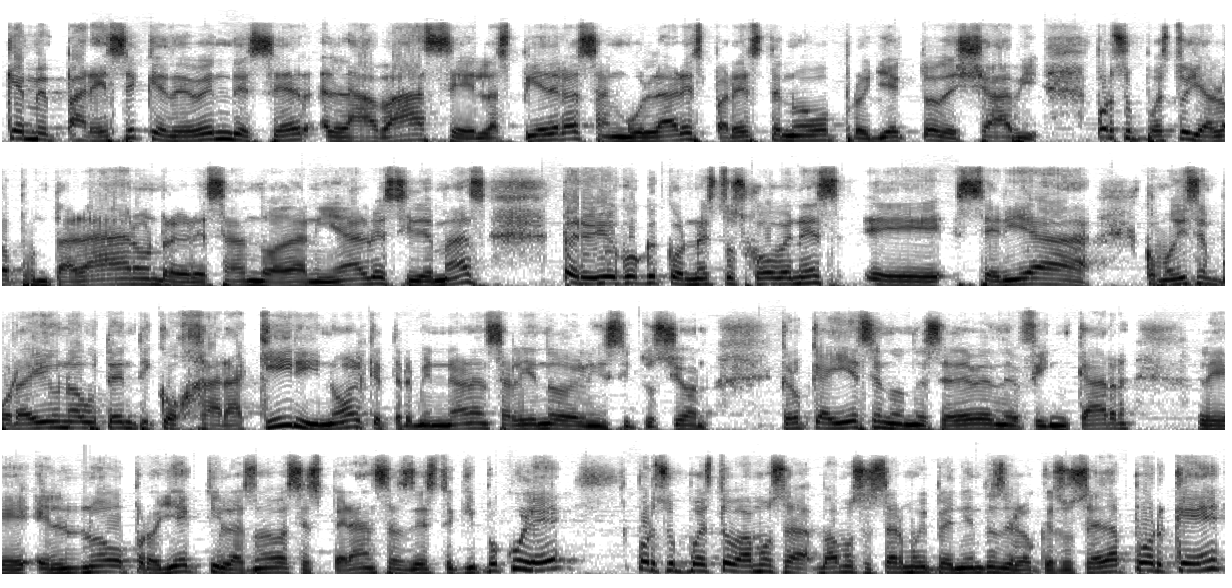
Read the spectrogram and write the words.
que me parece que deben de ser la base, las piedras angulares para este nuevo proyecto de Xavi. Por supuesto, ya lo apuntalaron, regresando a Dani Alves y demás, pero yo creo que con estos jóvenes eh, sería, como dicen por ahí, un auténtico harakiri, ¿no? El que terminaran saliendo de la institución. Creo que ahí es en donde se deben de fincar eh, el nuevo proyecto y las nuevas esperanzas de este equipo culé. Por supuesto, vamos a, vamos a estar muy pendientes de lo que suceda. ¿Por qué?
